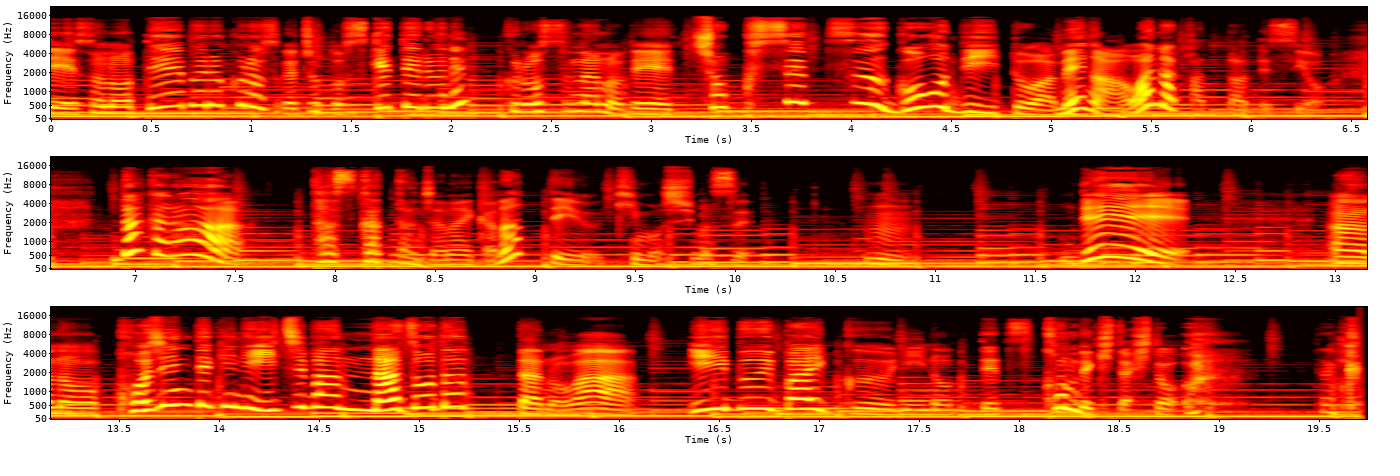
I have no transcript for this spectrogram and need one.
てそのテーブルクロスがちょっと透けてるねクロスなので直接ゴーディーとは目が合わなかったんですよだから助かったんじゃないかなっていう気もします。うん、であの個人的に一番謎だったのは EV バイクに乗って突っ込んできた人。なんか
